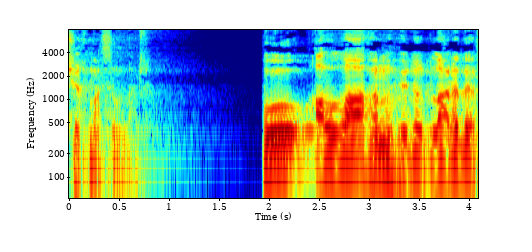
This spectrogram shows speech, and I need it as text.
çıxmasınlar. Bu, Allahın hüdudlarıdır.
